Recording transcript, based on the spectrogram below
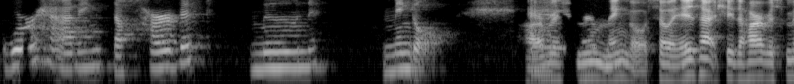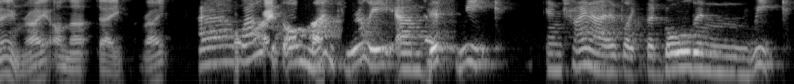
we're having the Harvest Moon Mingle. Harvest and, Moon Mingle. So it is actually the Harvest Moon, right? On that day, right? Uh, well, right. it's all month, really. Um, this week in China is like the golden week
